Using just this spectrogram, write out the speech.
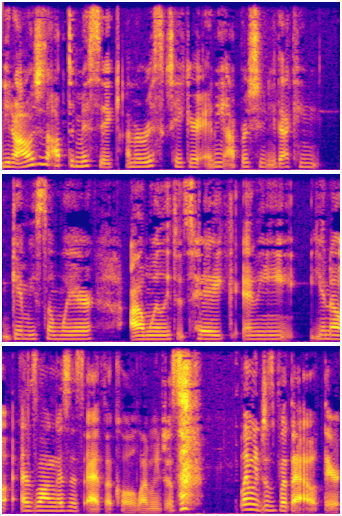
you know, I was just optimistic. I'm a risk taker. Any opportunity that can get me somewhere, I'm willing to take. Any, you know, as long as it's ethical. Let me just let me just put that out there.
